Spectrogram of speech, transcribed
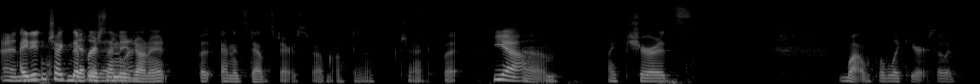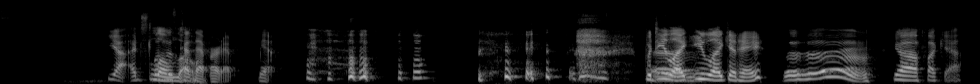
And I didn't check the percentage on it, but and it's downstairs, so I'm not gonna check. But Yeah, um, I'm sure it's well, it's a liqueur, so it's yeah, it's low low. cut that part out. Yeah. but do you like Um, you like it? Hey, Mhm. yeah, fuck yeah.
